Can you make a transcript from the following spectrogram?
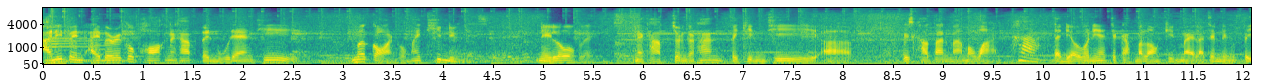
อันนี้เป็น Iberico Pork นะครับ เป็นหมูแดงที่เมื่อก่อนผมให้ที่หนึ่งในโลกเลยนะครับ จนกระทั่งไปกินที่ ริสคา l ตันมาเมื่อวาน ค่ะ แต่เดี๋ยววันนี้จะกลับมาลองกินใหม่หลังจากหนึ่งปี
